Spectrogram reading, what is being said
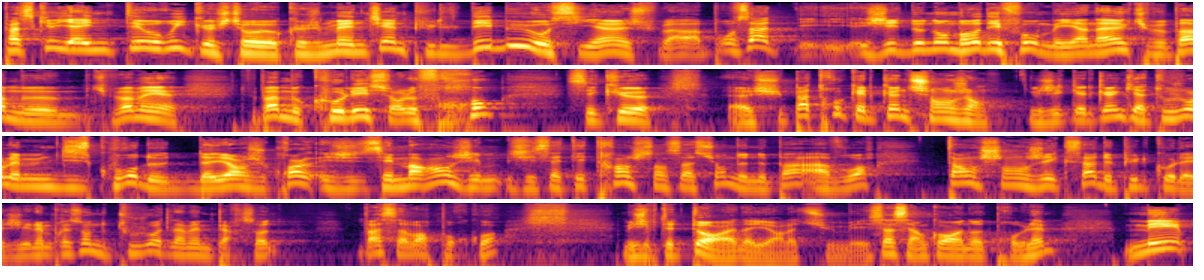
Parce qu'il y a une théorie que je, que je maintiens depuis le début aussi. Hein. Je, bah, pour ça, j'ai de nombreux défauts, mais il y en a un que tu peux pas me, peux pas me, peux pas me coller sur le front. C'est que euh, je suis pas trop quelqu'un de changeant. J'ai quelqu'un qui a toujours le même discours. D'ailleurs, je crois, c'est marrant, j'ai, j'ai cette étrange sensation de ne pas avoir tant changé que ça depuis le collège. J'ai l'impression de toujours être la même personne. Va savoir pourquoi. Mais j'ai peut-être tort hein, d'ailleurs là-dessus. Mais ça, c'est encore un autre problème. Mais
